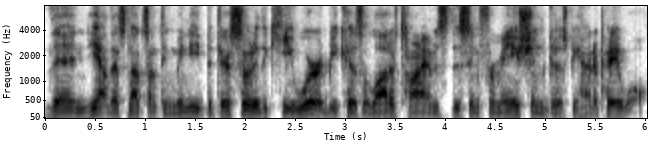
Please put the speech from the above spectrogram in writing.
then yeah, that's not something we need. But there's sort of the key word because a lot of times this information goes behind a paywall.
